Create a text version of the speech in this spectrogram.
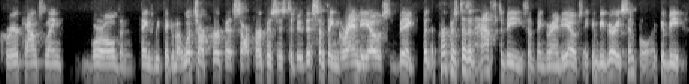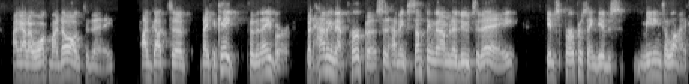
career counseling world and things we think about, what's our purpose? Our purpose is to do this something grandiose and big. But the purpose doesn't have to be something grandiose. It can be very simple. It could be, I got to walk my dog today. I've got to bake a cake for the neighbor. But having that purpose and having something that I'm going to do today gives purpose and gives meaning to life.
